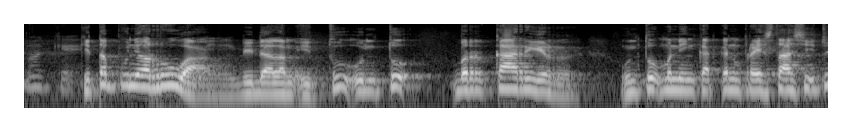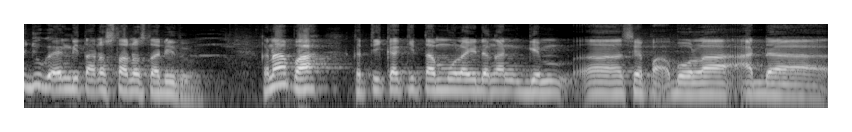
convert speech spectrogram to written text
Oke. Kita punya ruang di dalam itu untuk berkarir untuk meningkatkan prestasi itu juga yang di Thanos-Thanos tadi tuh Kenapa? Ketika kita mulai dengan game uh, sepak bola ada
